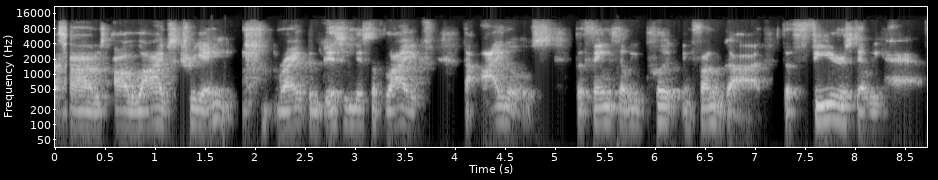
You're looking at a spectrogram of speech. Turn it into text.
of times our lives create, right? The busyness of life, the idols the things that we put in front of God, the fears that we have.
